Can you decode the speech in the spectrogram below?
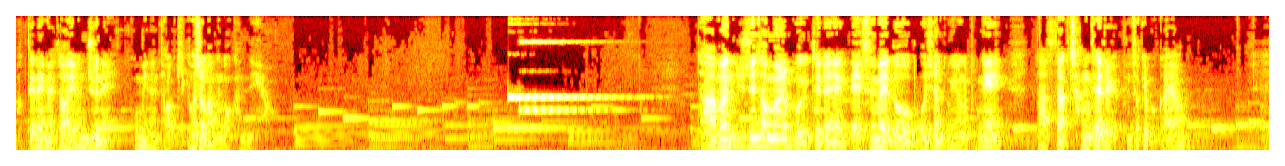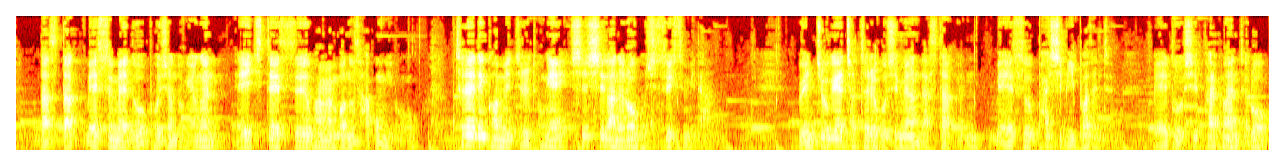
확대되면서 연준의 고민은 더 깊어져 가는 것 같네요. 다음은 유진선물 고객들의 매수매도 포지션 동향을 통해 나스닥 장세를 분석해볼까요? 나스닥 매수매도 포지션 동향은 HTS 화면번호 402로 trading 커뮤니티를 통해 실시간으로 보실 수 있습니다. 왼쪽의 차트를 보시면 나스닥은 매수 82%, 매도 18%로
